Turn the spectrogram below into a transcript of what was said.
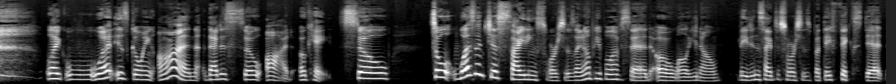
like, what is going on? That is so odd. Okay. So, so it wasn't just citing sources. I know people have said, oh, well, you know, they didn't cite the sources, but they fixed it.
